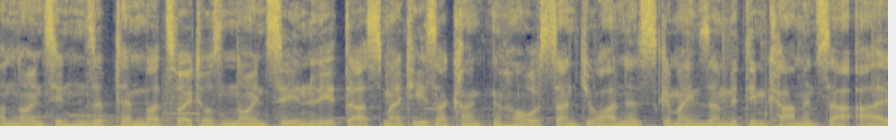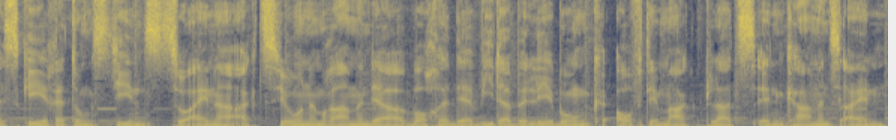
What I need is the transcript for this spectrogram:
Am 19. September 2019 lädt das Malteser Krankenhaus St. Johannes gemeinsam mit dem Kamenzer ASG Rettungsdienst zu einer Aktion im Rahmen der Woche der Wiederbelebung auf dem Marktplatz in Kamenz ein.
